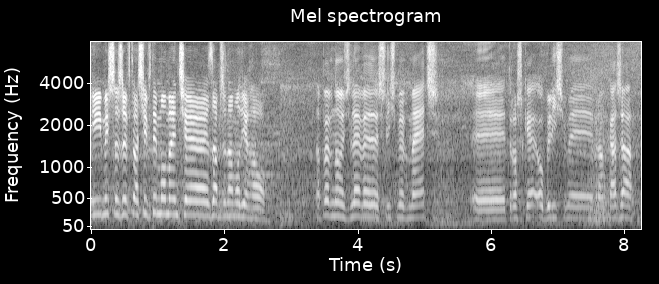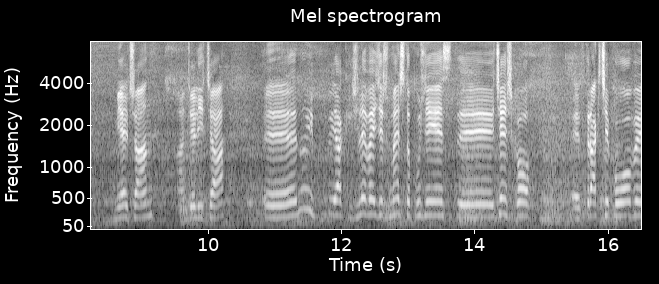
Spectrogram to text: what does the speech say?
i myślę, że w, właśnie w tym momencie Zabrze nam odjechało. Na pewno źle weszliśmy w mecz. Yy, troszkę obyliśmy bramkarza Mielczan, Angelicza. Yy, no i jak źle wejdziesz w mecz, to później jest yy, ciężko yy, w trakcie połowy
